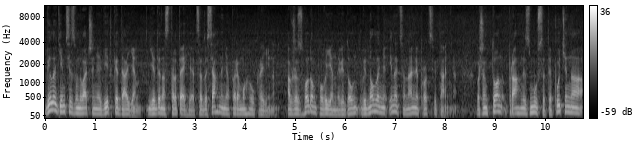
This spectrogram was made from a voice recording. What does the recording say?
Білий дім ці звинувачення відкидає. Єдина стратегія це досягнення перемоги України, а вже згодом повоєнне відновлення і національне процвітання. Вашингтон прагне змусити Путіна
